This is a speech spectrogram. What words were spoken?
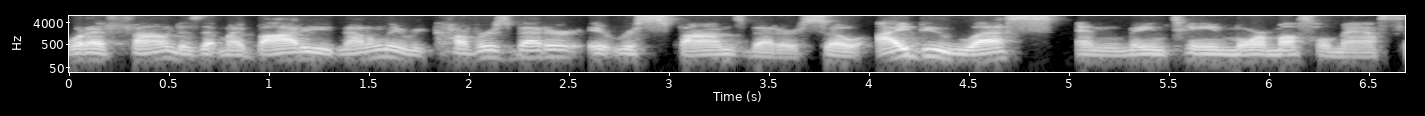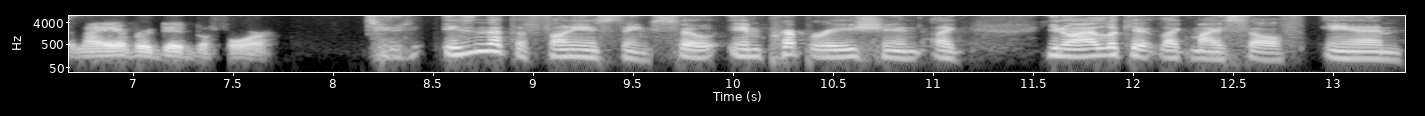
what I've found is that my body not only recovers better, it responds better. So I do less and maintain more muscle mass than I ever did before. Dude, isn't that the funniest thing? So in preparation, like, you know, I look at like myself and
